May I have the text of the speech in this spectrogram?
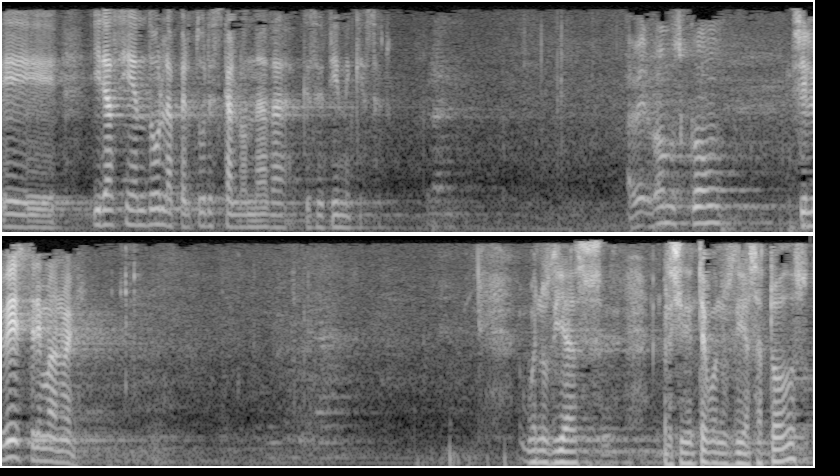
eh, ir haciendo la apertura escalonada que se tiene que hacer. A ver, vamos con Silvestre Manuel. Buenos días, presidente. Buenos días a todos.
